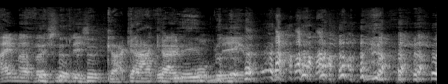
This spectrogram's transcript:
einmal wöchentlich, gar, kein Problem.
